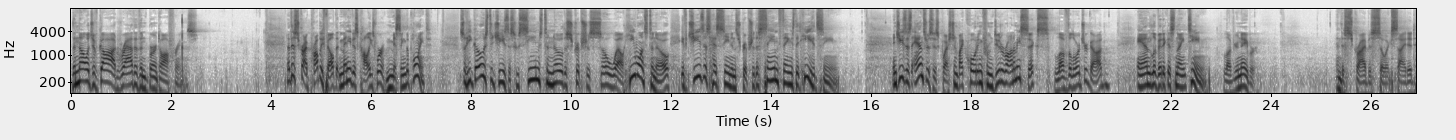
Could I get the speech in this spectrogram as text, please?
the knowledge of God rather than burnt offerings. Now, this scribe probably felt that many of his colleagues were missing the point. So he goes to Jesus, who seems to know the scriptures so well. He wants to know if Jesus has seen in scripture the same things that he had seen. And Jesus answers his question by quoting from Deuteronomy 6, love the Lord your God, and Leviticus 19, love your neighbor. And the scribe is so excited.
